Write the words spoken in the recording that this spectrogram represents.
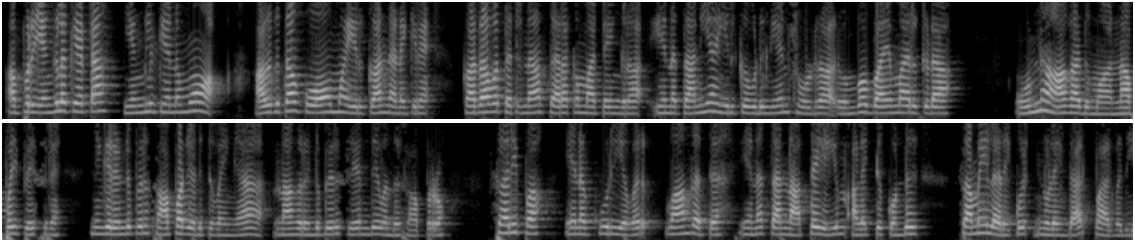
அப்புறம் எங்களை கேட்டா? எங்களுக்கு என்னமோ அதுக்கு தான் கோவமா இருக்கான்னு நினைக்கிறேன். கதாவை தட்டுனா திறக்க மாட்டேங்கிறா. என்னை தனியா இருக்க விடுங்கன்னு சொல்றா. ரொம்ப பயமா இருக்குடா. ஒன்றும் ஆகாதுமா. நான் போய் பேசுகிறேன் நீங்கள் ரெண்டு பேரும் சாப்பாடு எடுத்து வைங்க. நாங்கள் ரெண்டு பேரும் சேர்ந்தே வந்து சாப்பிட்றோம். சரிப்பா என கூறியவர் வாங்க அத்தை என தன் அத்தையையும் அழைத்து கொண்டு சமையலறைக்குள் நுழைந்தார் பார்வதி.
